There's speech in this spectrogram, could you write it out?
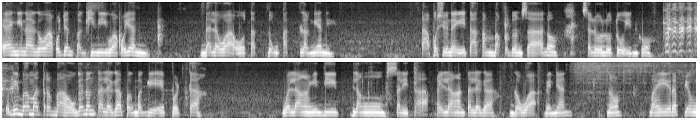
Kaya ang ginagawa ko dyan, pag hiniwa ko yan, dalawa o tatlong cut lang yan eh. Tapos yun yung itatambak ko doon sa ano, sa lulutuin ko. So, di ba matrabaho, ganun talaga pag mag effort ka. Walang hindi lang salita, kailangan talaga gawa, ganyan, no? Mahirap yung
